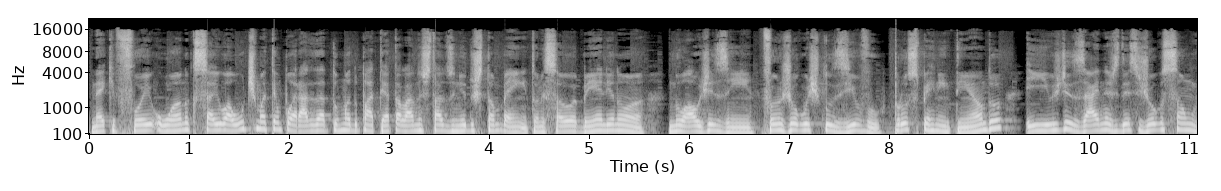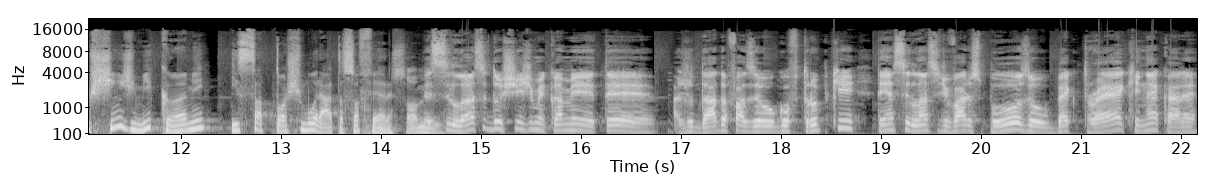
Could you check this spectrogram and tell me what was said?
né? Que foi o ano que saiu a última temporada da Turma do Pateta lá nos Estados Unidos também. Então ele saiu bem ali no, no augezinho. Foi um jogo exclusivo pro Super Nintendo. E os designers desse jogo são Shinji Mikami e Satoshi Murata, só fera. Só mesmo. Esse lance do Shinji Mikami ter ajudado a fazer o Golf Troop, que tem esse lance de vários puzzles, backtrack, né, cara? É,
